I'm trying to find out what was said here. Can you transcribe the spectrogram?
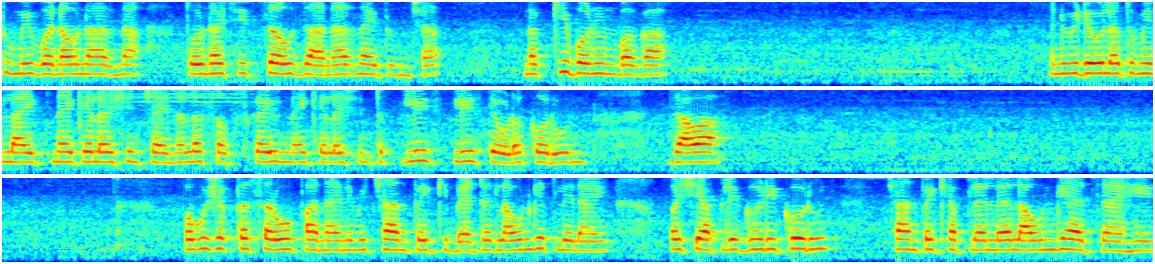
तुम्ही बनवणार ना तोंडाची चव जाणार नाही तुमच्या. नक्की बनवून बघा. आणि व्हिडिओला तुम्ही लाईक नाही केलं असेल चॅनलला सबस्क्राईब नाही केलं असेल तर प्लीज प्लीज तेवढं करून जावा. बघू शकता सर्व पानायला मी छानपैकी बॅटर लावून घेतलेलं आहे. अशी आपली घडी करून छानपैकी आपल्याला लावून घ्यायचं आहे.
